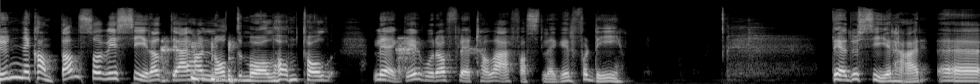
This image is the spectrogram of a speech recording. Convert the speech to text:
rund i kantene, så vi sier at jeg har nådd målet om tolv leger, hvorav flertallet er fastleger fordi det du sier her, eh,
